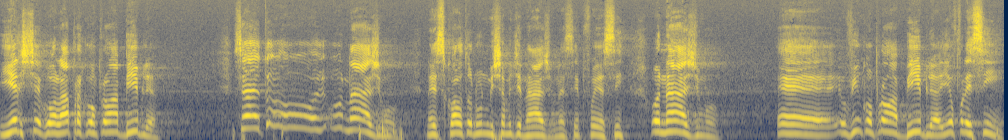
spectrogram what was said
E ele chegou lá para comprar uma Bíblia. Disse, ah, tô, ô, ô Nájimo, na escola todo mundo me chama de Nájimo, né? sempre foi assim. Ô Nájimo, é, eu vim comprar uma Bíblia. E eu falei assim,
